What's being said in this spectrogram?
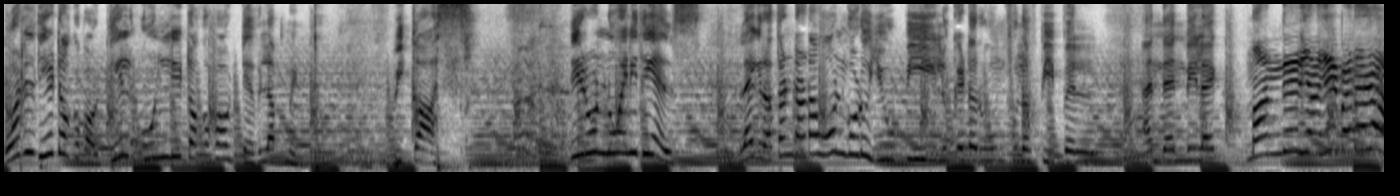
What will they talk about? They'll only talk about development, vikas. They don't know anything else. Like Ratan Tata won't go to UP, look at a room full of people, and then be like, मंदिर यहीं बनेगा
